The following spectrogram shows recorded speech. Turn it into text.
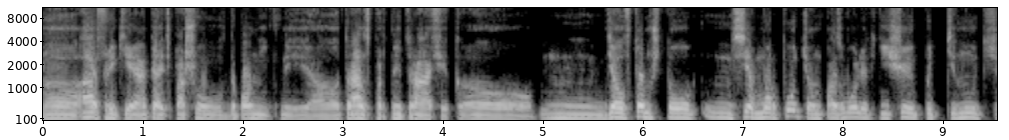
а, а, Африки опять пошел дополнительный а, транспортный трафик. А, дело в том, что Севморпуть, он позволит еще и подтянуть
